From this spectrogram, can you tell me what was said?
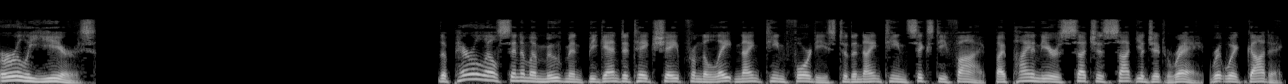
Early years The parallel cinema movement began to take shape from the late 1940s to the 1965, by pioneers such as Satyajit Ray, Ritwik Ghatak,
